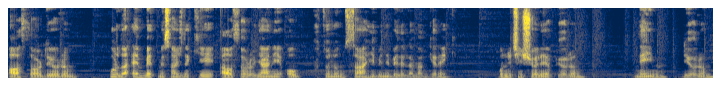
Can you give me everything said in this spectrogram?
author diyorum. Burada embed mesajdaki author'u yani o kutunun sahibini belirlemem gerek. Bunun için şöyle yapıyorum. Name diyorum.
